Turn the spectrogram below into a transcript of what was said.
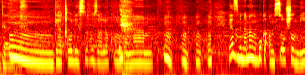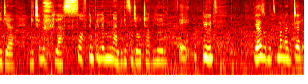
ngani. Mm, ngiyaxolisa ukuza lokho mnganami Mm, mm, mm, mm. yazi mina mangibuka on social media ngitshela ukuphila soft impilo emnandi ngithi nje ujabulile Hey beauty. Yazi ukuthi mangakutshela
